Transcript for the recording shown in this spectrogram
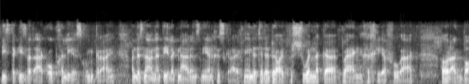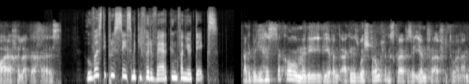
die stukkies wat ek opgelees kon kry. Want dit is nou natuurlik nêrens neergeskryf nie en dit het dit daai persoonlike twang gegee voel ek waar ek baie gelukkig is. Hoe was die proses met die verwerking van jou teks? Ek het 'n bietjie gesukkel met die idee want ek het dit oorspronklik geskryf as 'n een vrou vertoning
